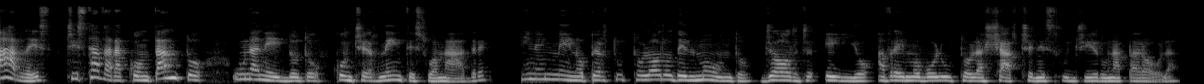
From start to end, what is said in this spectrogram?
Harris ci stava raccontando un aneddoto concernente sua madre e nemmeno per tutto l'oro del mondo George e io avremmo voluto lasciarcene sfuggire una parola.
